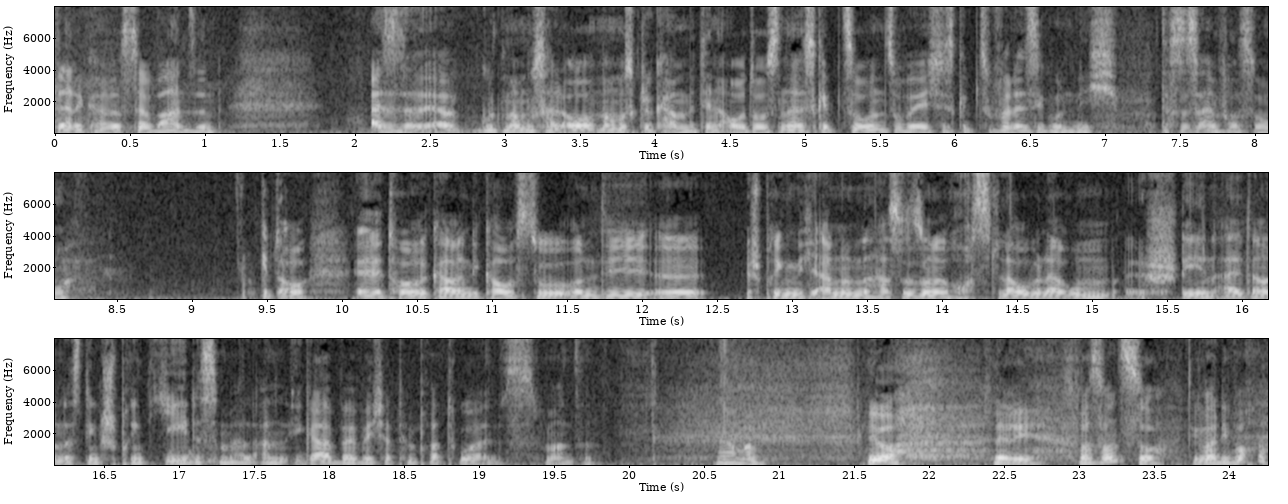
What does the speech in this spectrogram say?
deine Karre ist der Wahnsinn. Also ja, gut, man muss halt auch, man muss Glück haben mit den Autos. Ne? Es gibt so und so welche, es gibt zuverlässige und nicht. Das ist einfach so. Gibt auch äh, teure Karren, die kaufst du und die äh, springen nicht an und dann hast du so eine Rostlaube da rumstehen, Alter, und das Ding springt jedes Mal an, egal bei welcher Temperatur. Das ist Wahnsinn. Ja, Mann. Ja, Larry, was sonst so? Wie war die Woche?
